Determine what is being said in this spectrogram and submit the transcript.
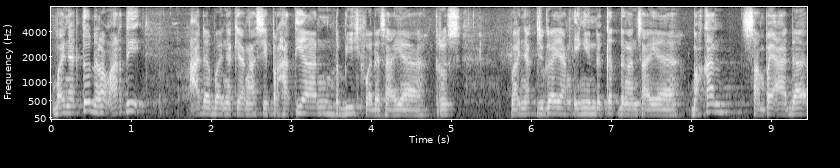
banyak tuh dalam arti ada banyak yang ngasih perhatian lebih kepada saya. Terus banyak juga yang ingin deket dengan saya. Bahkan sampai ada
